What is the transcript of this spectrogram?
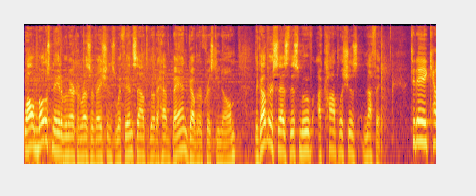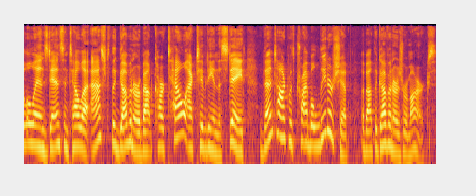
While most Native American reservations within South Dakota have banned Governor Kristi Noem, the governor says this move accomplishes nothing. Today, KELOLAND's Dan Santella asked the governor about cartel activity in the state, then talked with tribal leadership about the governor's remarks.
